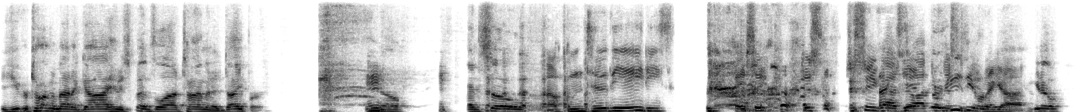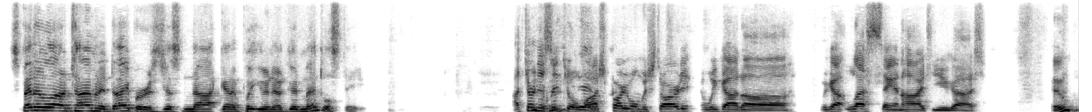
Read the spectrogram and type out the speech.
is you were talking about a guy who spends a lot of time in a diaper, you know, and so welcome to the '80s. Hey, so just just so you guys know, I turned easy on a guy. You know, spending a lot of time in a diaper is just not going to put you in a good mental state. I turned this into a watch party when we started, and we got uh we got Les saying hi to you guys. Who?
